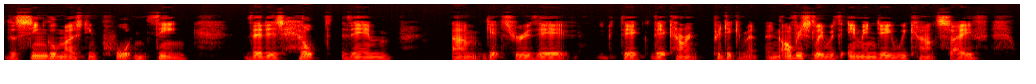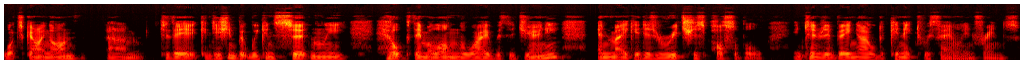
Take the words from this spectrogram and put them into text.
the single most important thing that has helped them um, get through their their their current predicament. And obviously, with MND, we can't save what's going on um, to their condition, but we can certainly help them along the way with the journey and make it as rich as possible in terms of being able to connect with family and friends.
